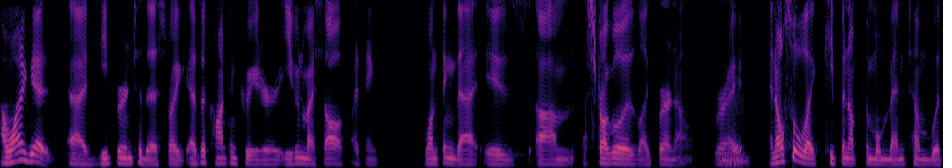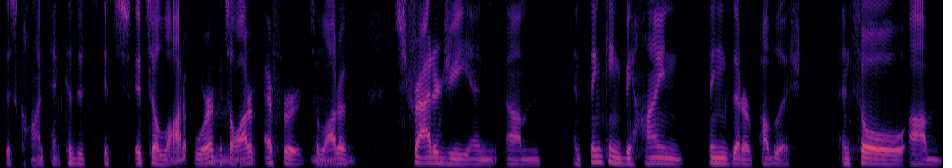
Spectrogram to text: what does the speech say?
I want to get uh, deeper into this. Like as a content creator, even myself, I think one thing that is um, a struggle is like burnout, right? Mhm. And also like keeping up the momentum with this content because it's it's it's a lot of work, it's a lot of effort, it's a lot of strategy and um and thinking behind things that are published. And so um,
